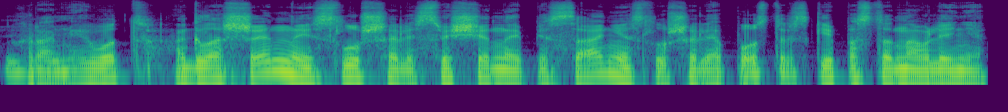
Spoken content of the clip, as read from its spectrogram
да. в храме. И вот оглашенные слушали священное писание, слушали апостольские постановления,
